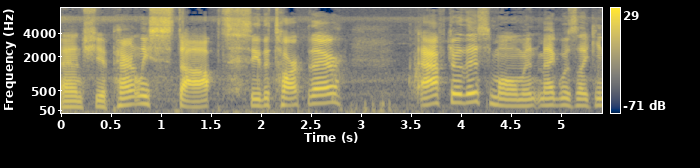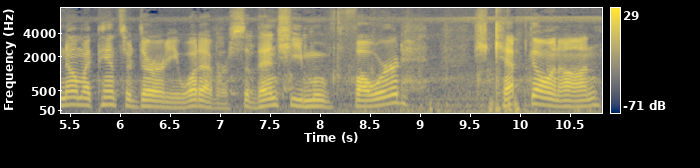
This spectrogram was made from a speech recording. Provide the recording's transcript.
And she apparently stopped. See the tarp there? After this moment, Meg was like, you know, my pants are dirty, whatever. So then she moved forward. She kept going on.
